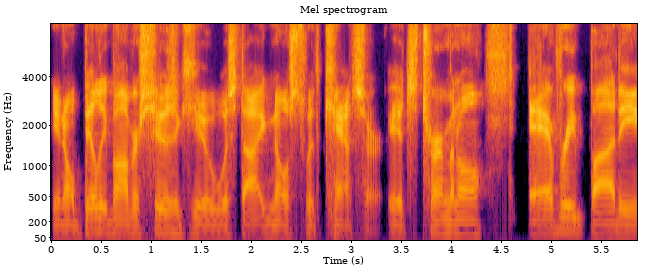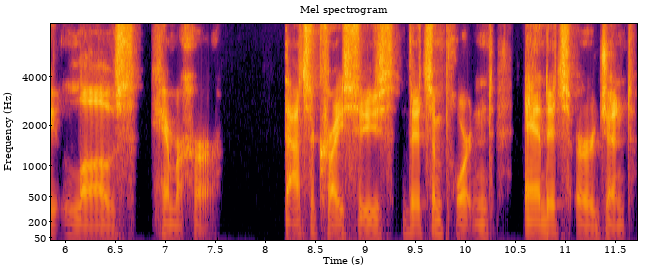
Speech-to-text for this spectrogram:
you know, Billy Bob or Q was diagnosed with cancer. It's terminal. Everybody loves him or her. That's a crisis that's important and it's urgent.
